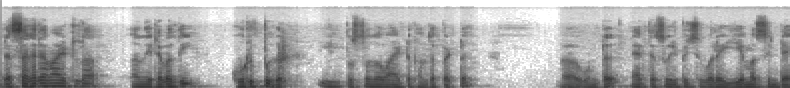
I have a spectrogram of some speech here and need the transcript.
രസകരമായിട്ടുള്ള നിരവധി കുറിപ്പുകൾ ഈ പുസ്തകവുമായിട്ട് ബന്ധപ്പെട്ട് ഉണ്ട്. നേരത്തെ സൂചിപ്പിച്ചതുപോലെ ഇ എം എസിന്റെ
